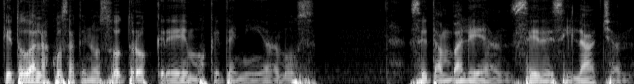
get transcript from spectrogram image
que todas las cosas que nosotros creemos que teníamos se tambalean, se deshilachan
